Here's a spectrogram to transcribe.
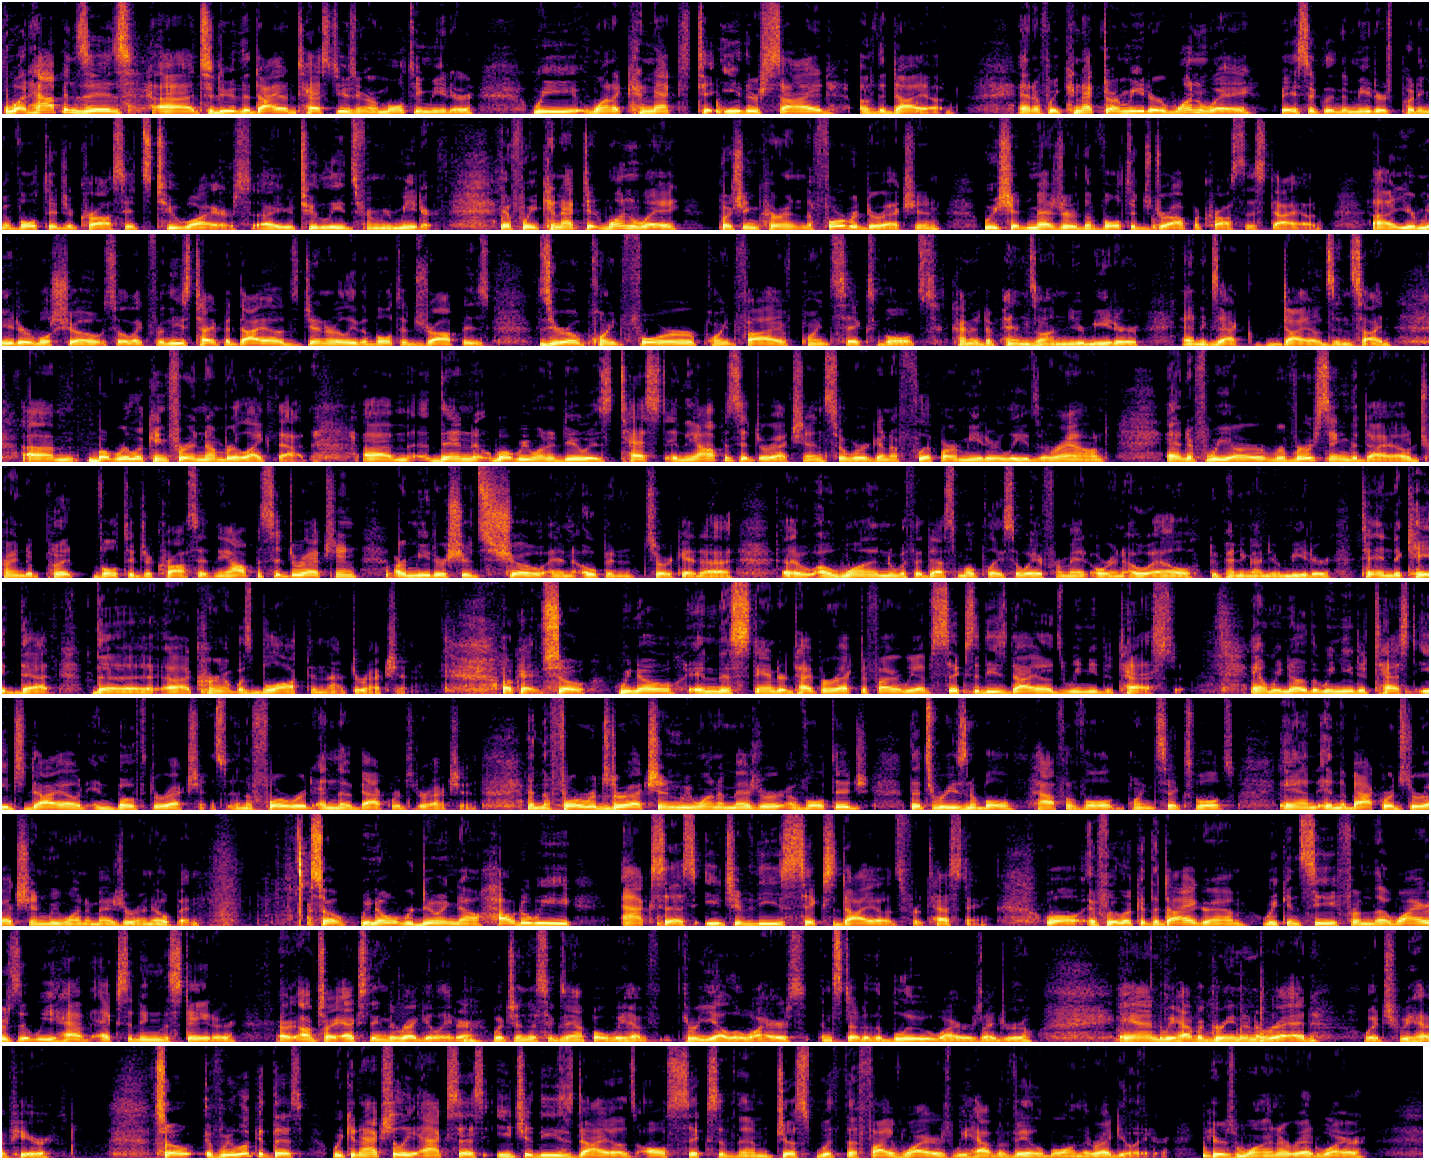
what happens is uh, to do the diode test using our multimeter, we want to connect to either side of the diode. And if we connect our meter one way, basically the meter is putting a voltage across its two wires, uh, your two leads from your meter. If we connect it one way, pushing current in the forward direction, we should measure the voltage drop across this diode. Uh, your meter will show, so like for these type of diodes, generally the voltage drop is 0 0.4, 0.5, 0.6 volts. Kind of depends on your meter and exact diodes inside. Um, but we're looking for a number like that. Um, then what we want to do is test in the opposite direction. So we're going to flip our meter leads around. And if we are reversing the diode, trying to put voltage across it in the opposite direction, our meter should show an open circuit, a, a 1 with a decimal place away from it, or an OL, depending on your meter, to indicate that the uh, current was blocked in that direction. Okay, so we know in this standard type of rectifier we have six of these diodes we need to test. And we know that we need to test each diode in both directions, in the forward and the backwards direction. In the forwards direction, we want to measure a voltage that's reasonable, half a volt, 0.6 volts. And in the backwards direction, we want to measure an open. So we know what we're doing now. How do we access each of these six diodes for testing? Well, if we look at the diagram, we can see from the wires that we have exiting the stator, or I'm sorry, exiting the regulator, which in this example we have three yellow wires instead of the blue wires I drew. And we have a green and a red, which we have here. So if we look at this, we can actually access each of these diodes, all six of them, just with the five wires we have available on the regulator. Here's one, a red wire.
